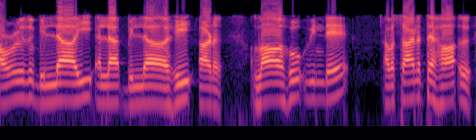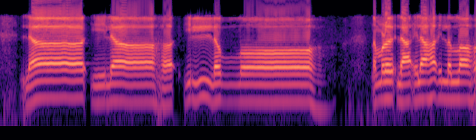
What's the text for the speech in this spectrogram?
അഴുതു ബില്ലായി അല്ല ബില്ലാഹി ആണ്. അള്ളാഹുവിന്റെ അവസാനത്തെ ഹാ ഇലാഹ ഇല്ലല്ലാഹ്. നമ്മൾ ലാ ഇലാഹ ഇല്ലല്ലാഹ്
